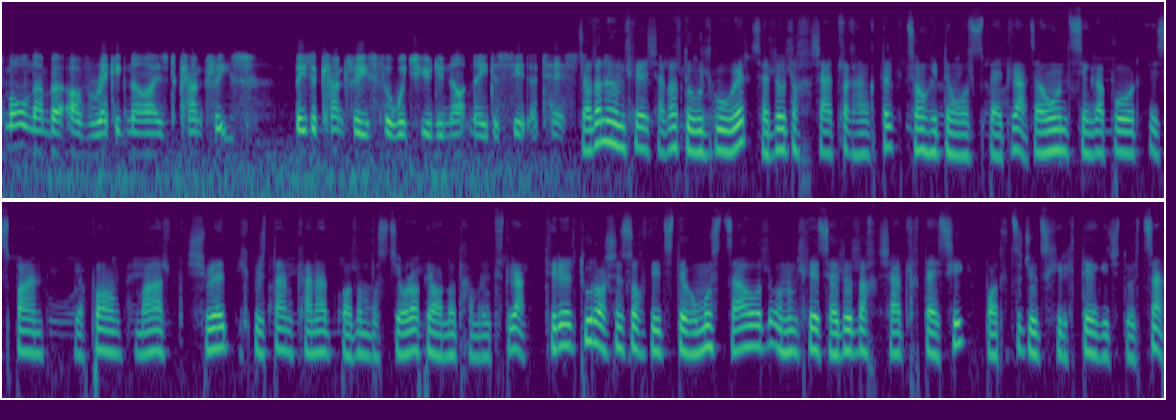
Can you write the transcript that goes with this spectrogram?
small number of recognized countries These are countries for which you do not need to sit a test. Жолооны өмнөхөө шалгалт өгөлгүйгээр солиулах шаардлага хангадаг цөөн хэдэн улс байдаг. За үүнд Сингапур, Испани, Япон, Малт, Швед, Их Британи, Канада болон бусад Европын орнууд хамрагддаг. Тэрээр төр оршин суух визтэй хүмүүс заавал үнэмлэхээ солиулах шаардлагатай эсхийг бодолцож үзэх хэрэгтэй гэж дурдсан.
